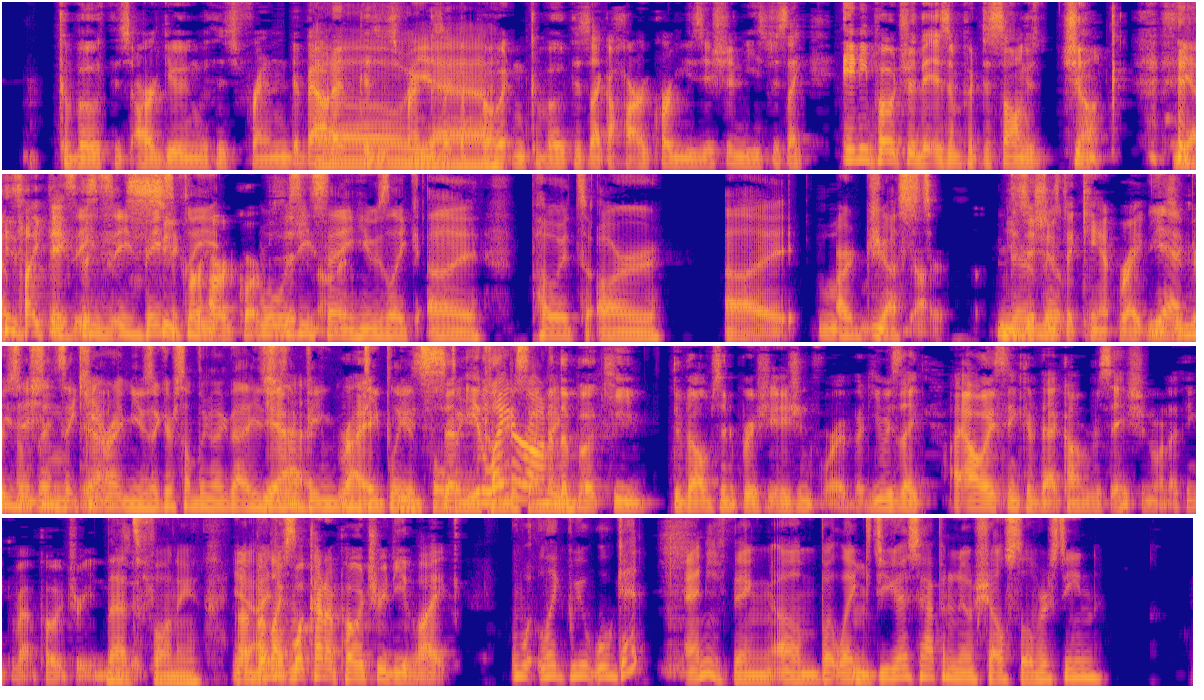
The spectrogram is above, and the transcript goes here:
Kvothe is arguing with his friend about it because his Oh, friend is like a poet and Kvothe is like a hardcore musician. He's just like any poetry that isn't put to song is junk. Yeah, he's like he's, he's, he's basically hardcore. What was he saying? He was like, uh, poets are, uh, are just- musicians they're- that can't write yeah, music. or musicians something. that can't Yeah. write music or something like that. He's just like being right. deeply He's so- insulting. and later on in the book, he develops an appreciation for it, but he was like, I always think of that conversation when I think about poetry. And That's music. funny. Yeah, Uh, but I like, just- what kind of poetry do you like? w- like we will get anything. Um, but like, Hmm. do you guys happen to know Shel Silverstein?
